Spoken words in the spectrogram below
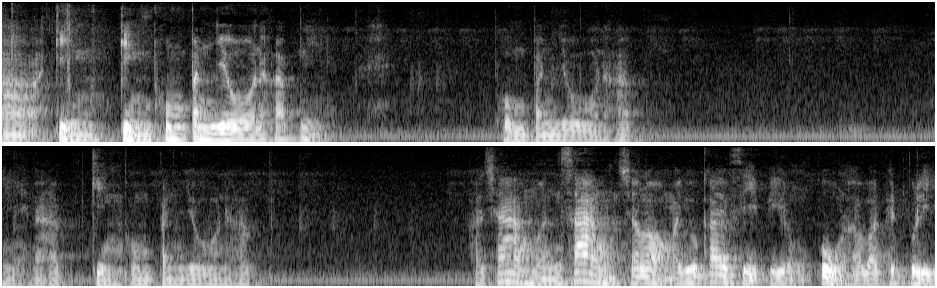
อ่ากิ่งกิ่งพรมปัญโยนะครับ นี่พรมปัญโยนะครับ นี่นะครับกิ่งพรมปัญโยนะครับอาช่างเหมือนสร้างฉลองอายุ94ปีหลวงปู่นะครับวัดเพชรบุรี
